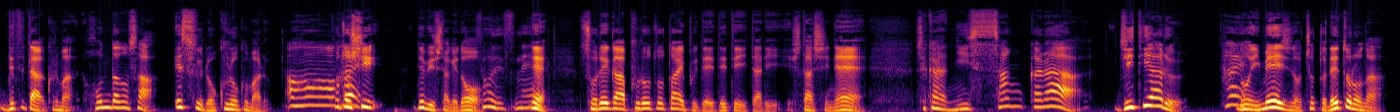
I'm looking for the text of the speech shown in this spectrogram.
出てた車、ホンダのさ、S660。ああ。今年、はいデビューしたけど、そうですね。ね、それがプロトタイプで出ていたりしたしね、それから日産から GTR はい。のイメージのちょっとレトロな、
